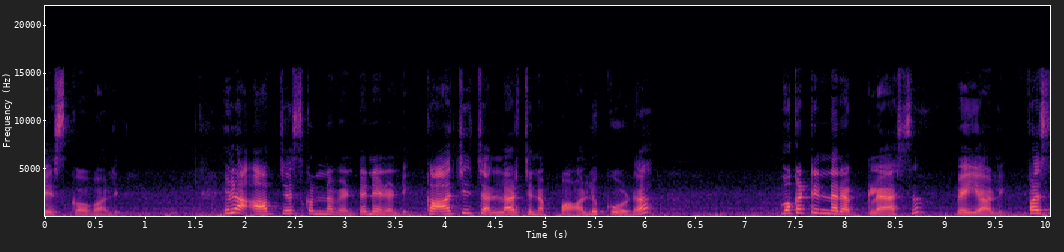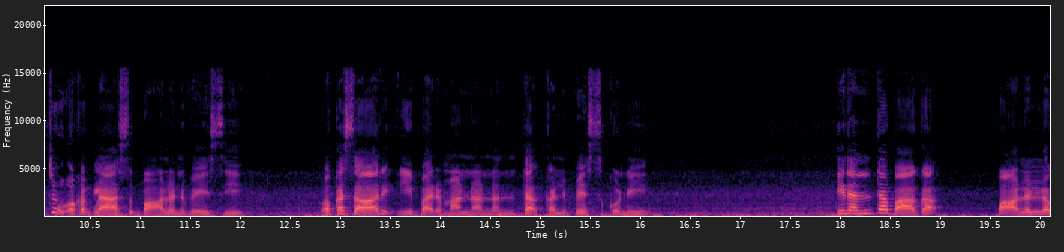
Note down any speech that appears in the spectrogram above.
చేసుకోవాలి. ఇలా ఆఫ్ చేసుకున్న వెంటనేనండి కాచి చల్లార్చిన పాలు కూడా ఒకటిన్నర గ్లాసు వేయాలి. ఫస్ట్ ఒక గ్లాసు పాలను వేసి ఒకసారి ఈ పరిమాణాన్ని అంతా కలిపేసుకొని ఇదంతా బాగా పాలల్లో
